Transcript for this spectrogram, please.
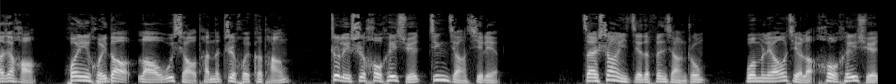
大家好，欢迎回到老吴小谈的智慧课堂，这里是厚黑学精讲系列。在上一节的分享中，我们了解了厚黑学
